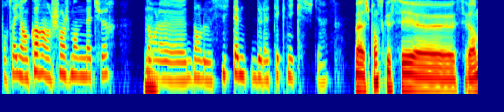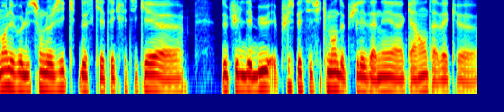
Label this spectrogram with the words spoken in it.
pour toi, il y a encore un changement de nature dans, Mm. le, dans le système de la technique, je dirais? Bah, je pense que c'est euh, vraiment l'évolution logique de ce qui a été critiqué euh, depuis le début, et plus spécifiquement depuis les années euh, 40 avec euh,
